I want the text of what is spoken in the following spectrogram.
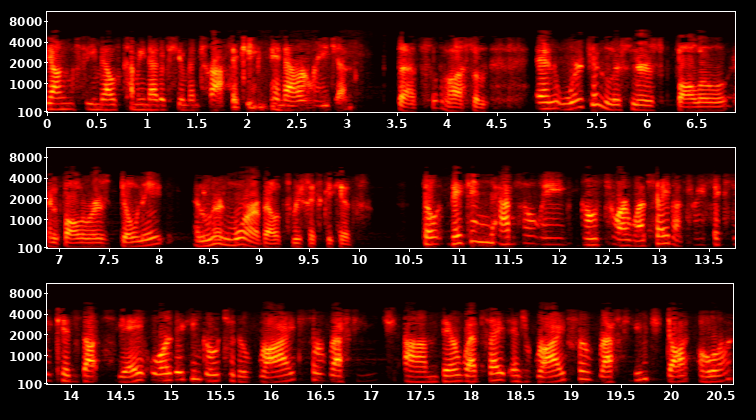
young females coming out of human trafficking in our region. That's awesome. And where can listeners follow and followers donate and learn more about 360 Kids? So they can absolutely go to our website at 360kids.ca or they can go to the Ride for Refuge. Um, their website is rideforrefuge.org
